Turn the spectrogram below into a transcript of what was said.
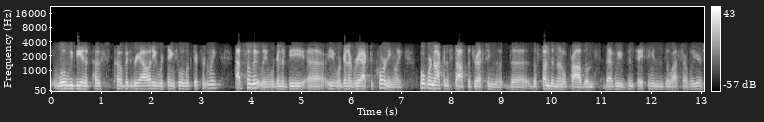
will we be in a post-COVID reality where things will look differently? Absolutely. We're going to be, uh, we're going to react accordingly. But we're not going to stop addressing the, the, the fundamental problems that we've been facing in the last several years.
